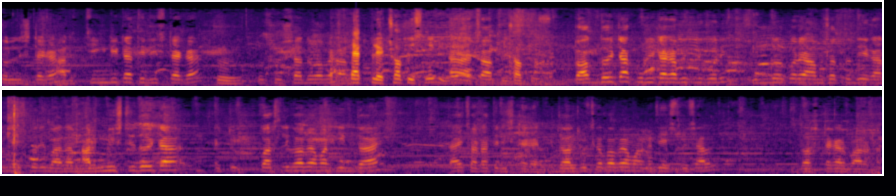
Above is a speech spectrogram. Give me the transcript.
চল্লিশ টাকা। আর চিংড়িটা তিরিশ টাকা। খুব সুস্বাদু হবে এক প্লেট ছ পিস নাকি? হ্যাঁ ছ। ছ পিস টক দইটা কুড়ি টাকা বিক্রি করি। সুন্দর করে আমসত্ব দিয়ে গার্নিশ করি বাদাম আর মিষ্টি দইটা একটু কস্টলি ভাবে আমার কিনতে হয়। তাই ছটা তিরিশ টাকা নিই। জল ফুচকা পাবে আমার কাছে স্পেশাল দশ টাকার বারোটা।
